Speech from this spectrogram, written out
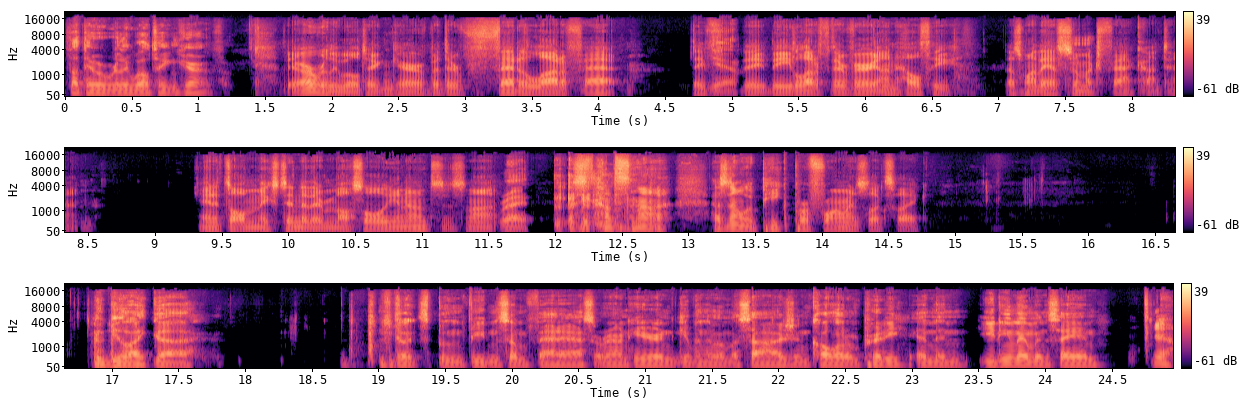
I thought they were really well taken care of. They are really well taken care of, but they're fed a lot of fat. They Yeah. they they eat a lot of. They're very unhealthy. That's why they have so much fat content, and it's all mixed into their muscle. You know, it's it's not. Right. It's, that's not. That's not what peak performance looks like. It'd be like uh, it'd be like spoon feeding some fat ass around here and giving them a massage and calling them pretty, and then eating them and saying Yeah,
